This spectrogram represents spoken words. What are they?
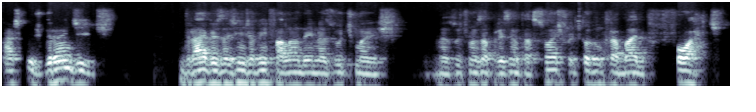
Acho que os grandes drivers a gente já vem falando aí nas últimas nas últimas apresentações. Foi todo um trabalho forte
